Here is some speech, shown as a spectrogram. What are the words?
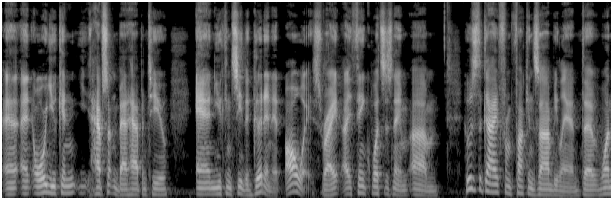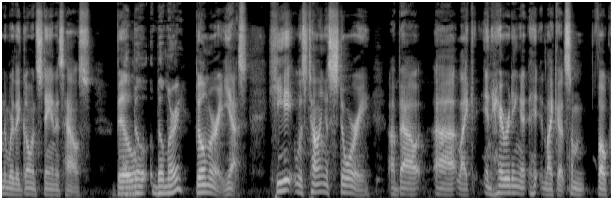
and, and or you can have something bad happen to you, and you can see the good in it always, right? I think what's his name? Um, who's the guy from fucking Zombieland? The one where they go and stay in his house. Bill, Bill Bill Murray. Bill Murray, yes. He was telling a story about uh, like inheriting a, like a, some folk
